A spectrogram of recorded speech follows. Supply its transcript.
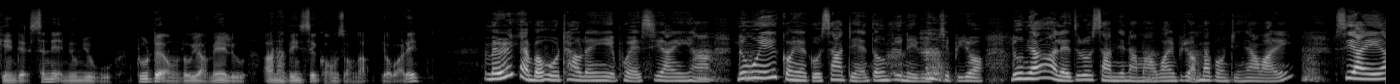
ကင်းတဲ့စနစ်အမျိုးမျိုးကိုတိုးတက်အောင်လုပ်ရမယ်လို့အာဏာသိမ်းစစ်ခေါင်းဆောင်ကပြောပါတယ်။ အမေရိကန်ဗဟိုထောက်လှမ်းရေးအဖွဲ့ CIA ဟာလူမှုရေးကွန်ရက်ကိုစတင်အသုံးပြုနေပြီဖြစ်ပြီးတော့လူများကလည်းသူတို့စာမျက်နှာမှာဝိုင်းပြီးတော့မှတ်ပုံတင်ကြပါတယ်။ CIA က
